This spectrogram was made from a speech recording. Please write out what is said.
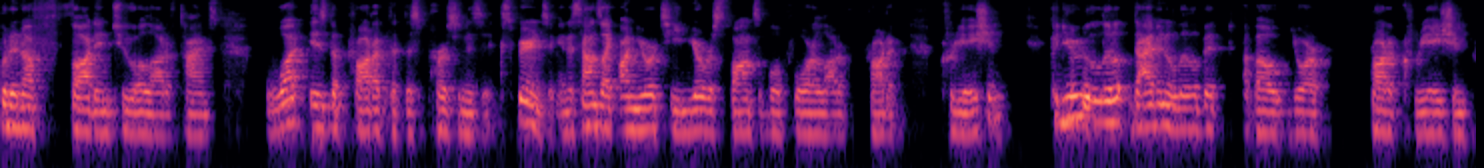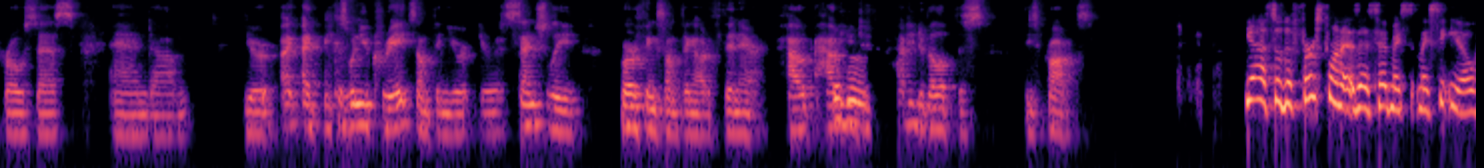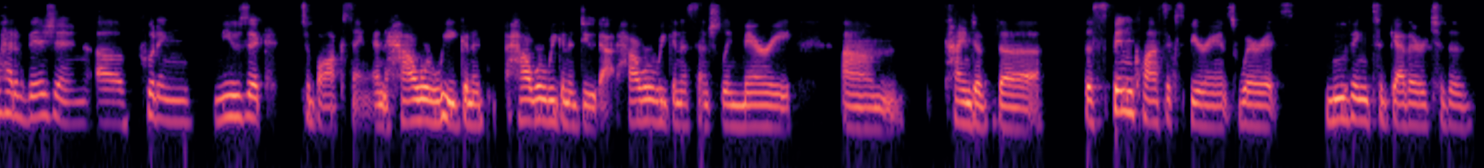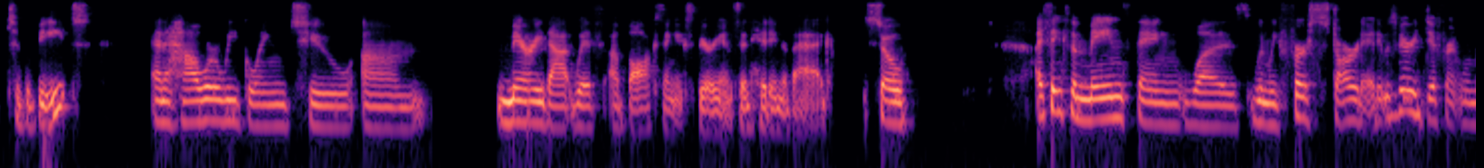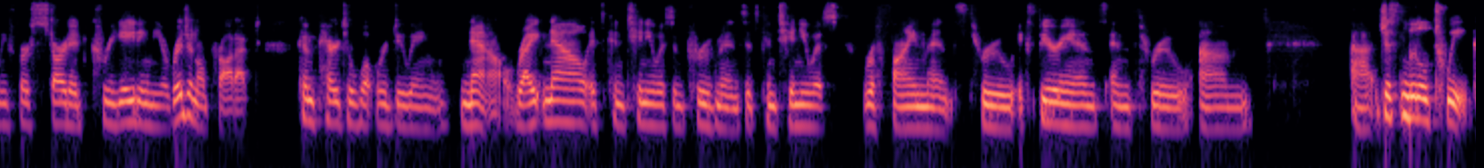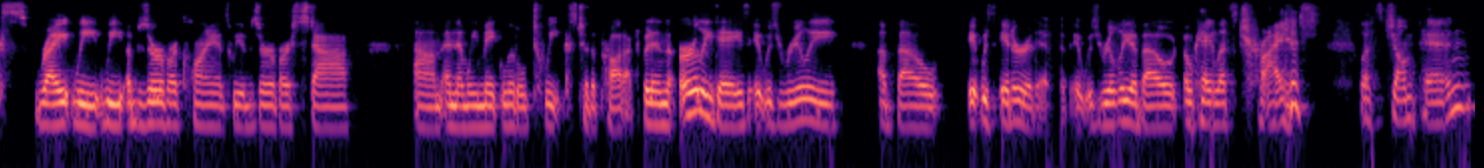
put enough thought into a lot of times. What is the product that this person is experiencing? And it sounds like on your team, you're responsible for a lot of product creation. Could you a little dive in a little bit about your product creation process and um, you're I, I, because when you create something you're you're essentially birthing something out of thin air how how do Mhm. you how do you develop this these products Yeah, so the first one, as I said, my my CEO had a vision of putting music to boxing, and how are we gonna how are we gonna do that? How are we gonna essentially marry um, kind of the the spin class experience where it's moving together to the to the beat, and how are we going to um, marry that with a boxing experience and hitting the bag? So I think the main thing was when we first started, it was very different when we first started creating the original product compared to what we're doing now. Right now, it's continuous improvements, it's continuous refinements through experience and through um, uh, just little tweaks. Right? We we observe our clients, we observe our staff, um, and then we make little tweaks to the product. But in the early days, it was really about it was iterative. It was really about okay, let's try it, let's jump in,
